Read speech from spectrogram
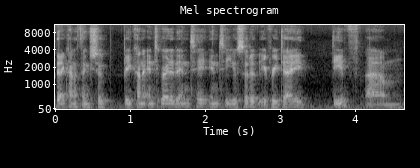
that kind of thing should be kind of integrated into into your sort of everyday dev. Um,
